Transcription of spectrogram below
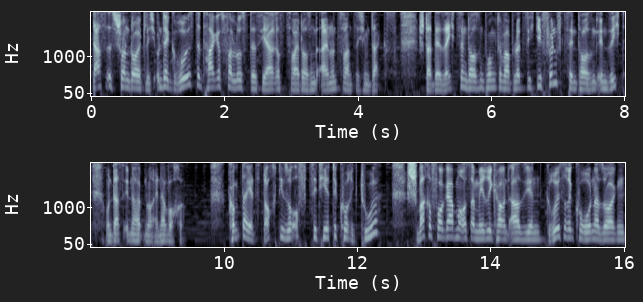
Das ist schon deutlich und der größte Tagesverlust des Jahres 2021 im DAX. Statt der 16.000 Punkte war plötzlich die 15.000 in Sicht und das innerhalb nur einer Woche. Kommt da jetzt doch die so oft zitierte Korrektur? Schwache Vorgaben aus Amerika und Asien, größere Corona-Sorgen,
